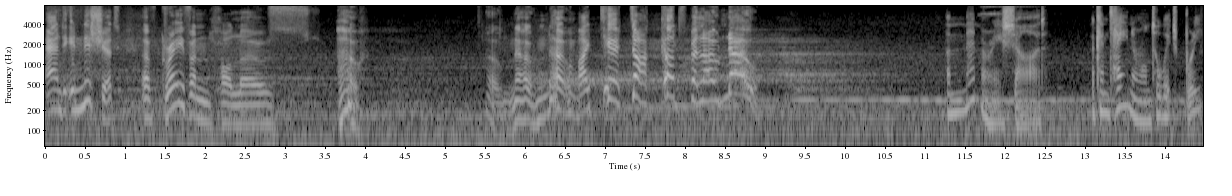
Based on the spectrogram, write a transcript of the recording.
and initiate of Graven Hollows. Oh. Oh, no, no, my dear dark gods below, no! A memory shard. A container onto which brief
